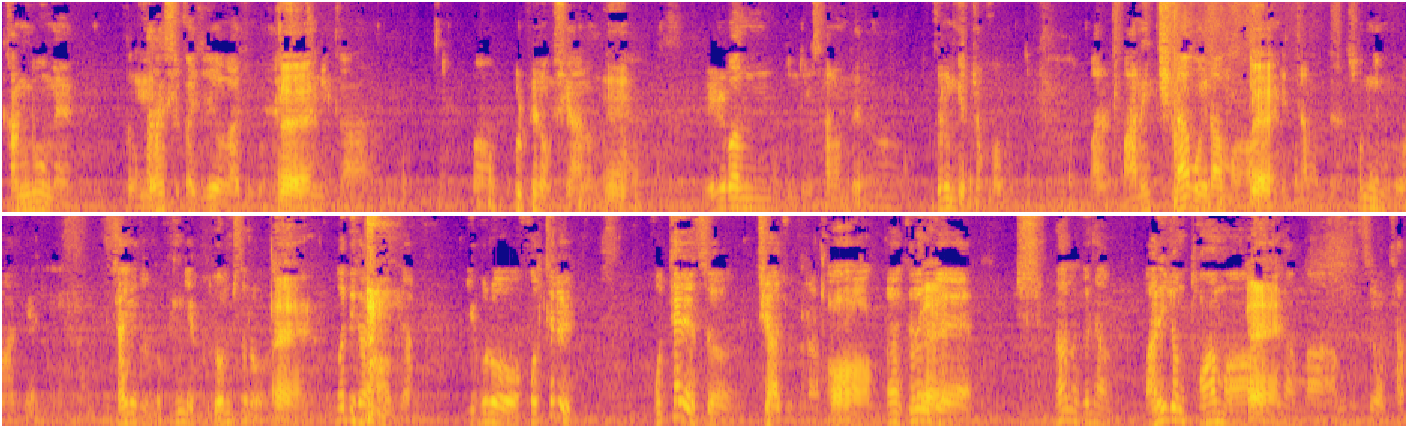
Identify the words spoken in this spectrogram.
강룸에 그 음. 화장실까지 이어가지고 네. 해주니까 어, 불편 없이 하는데 음. 일반 분들 사는 데는 그런 게 조금 말- 많이 친하고 이러면 네. 괜찮은데 손님으로 하기에는 자기들도 굉장히 부담스러워. 예, 어디 가면 그냥 일부러 호텔을 호텔에서 지어주더라고. 어, 그런 그런 네. 게 나는 그냥 말이 좀 통하면 네. 그냥 막 아무 데나 자,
